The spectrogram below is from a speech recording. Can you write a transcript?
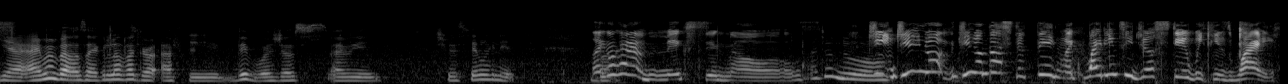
Yeah, I remember I was like, lover girl Afi. Babe was just, I mean, she was feeling it. Like But- what kind of mixed signals? I don't know. Do, do you know? Do you know that's the thing? Like, why didn't he just stay with his wife?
